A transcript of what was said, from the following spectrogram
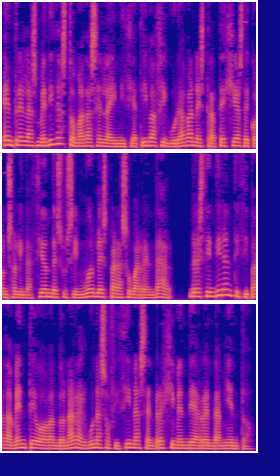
Entre las medidas tomadas en la iniciativa figuraban estrategias de consolidación de sus inmuebles para subarrendar, rescindir anticipadamente o abandonar algunas oficinas en régimen de arrendamiento.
